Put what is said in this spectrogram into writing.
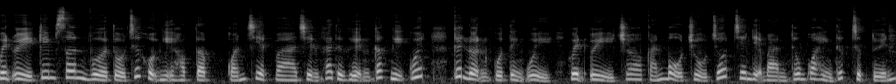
huyện ủy Kim Sơn vừa tổ chức hội nghị học tập, quán triệt và triển khai thực hiện các nghị quyết, kết luận của tỉnh ủy, huyện ủy cho cán bộ chủ chốt trên địa bàn thông qua hình thức trực tuyến.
